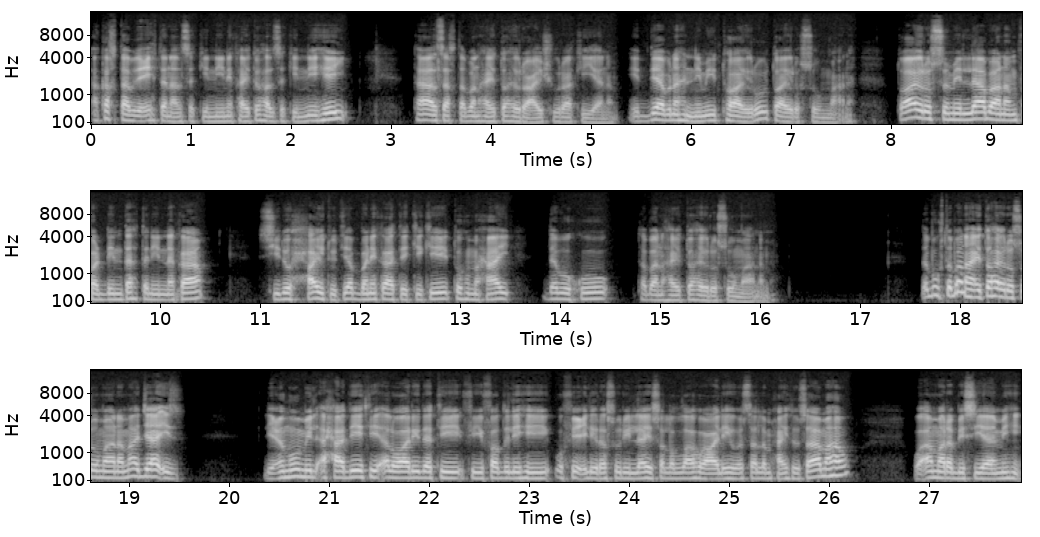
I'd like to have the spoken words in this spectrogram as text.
akak tabdicihtan alsakinini kaito halsakini hey ta alsaktaban hayto hayro aishura kiyanam iddi abnahnimi toayro toayrosum macna toayrosumilaabanan fadintahtaninaka sido haytut yabbanikatekiki tohmaxai dabuku taban hayto hayrosumanama dabuk taban hayto hayrosumanama jائز لعموم الأحاديث الواردة في فضله وفعل رسول الله صلى الله عليه وسلم حيث سامه وأمر بصيامه.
